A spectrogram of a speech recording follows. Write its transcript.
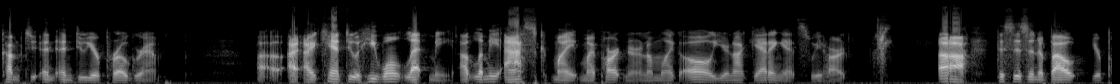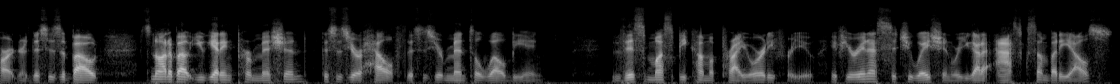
come to and, and do your program. Uh, I, I can't do it. He won't let me. Uh, let me ask my, my partner. And I'm like, oh, you're not getting it, sweetheart. Ah, this isn't about your partner. This is about, it's not about you getting permission. This is your health. This is your mental well being. This must become a priority for you. If you're in a situation where you got to ask somebody else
